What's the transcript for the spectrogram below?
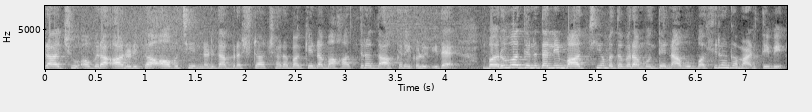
ರಾಜು ಅವರ ಆಡಳಿತ ಅವಧಿಯಲ್ಲಿ ನಡೆದ ಭ್ರಷ್ಟಾಚಾರ ಬಗ್ಗೆ ನಮ್ಮ ಹತ್ತಿರ ದಾಖಲೆಗಳು ಇದೆ. ಬರುವ ದಿನದಲ್ಲಿ ಮಾಧ್ಯಮದವರ ಮುಂದೆ ನಾವು ಬಹಿರಂಗ ಮಾಡ್ತೀವಿ.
